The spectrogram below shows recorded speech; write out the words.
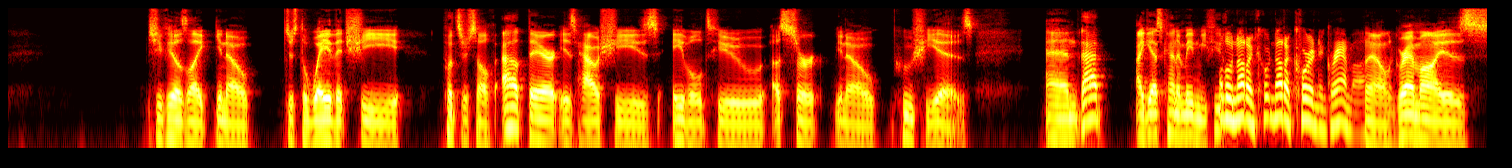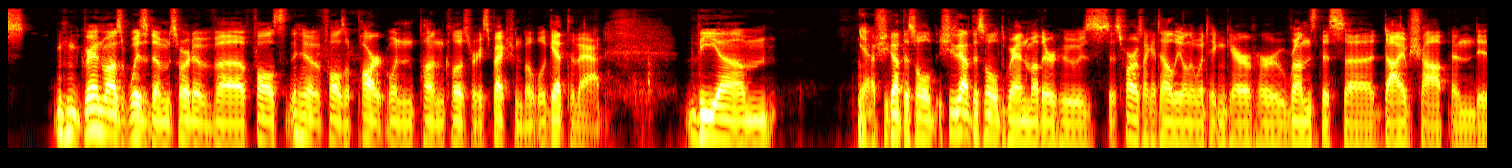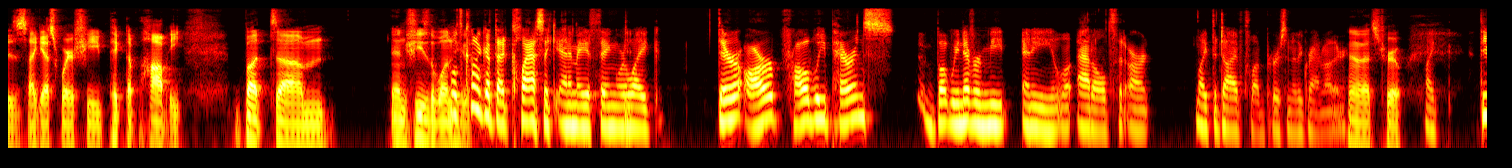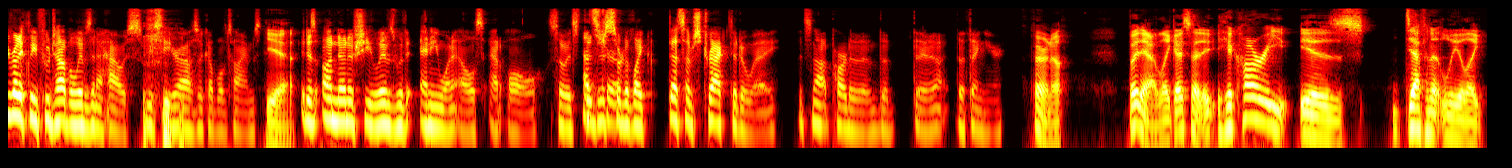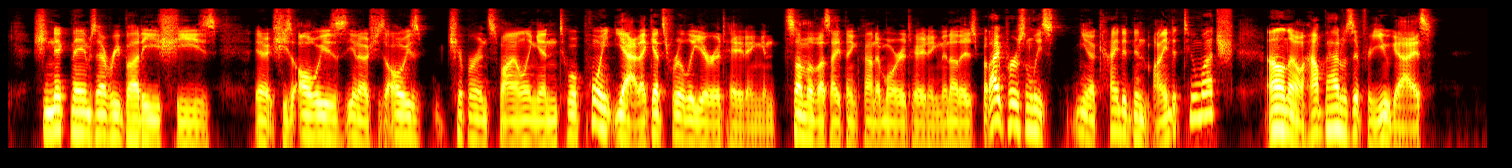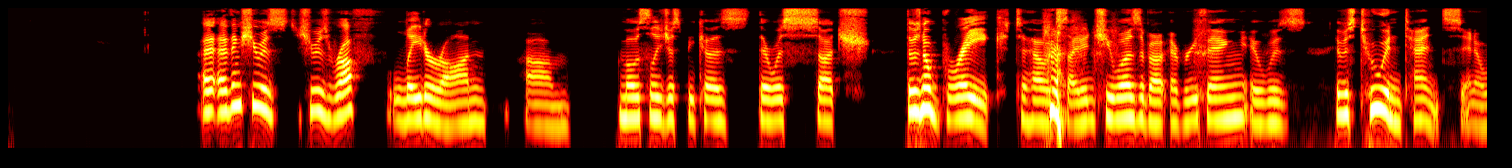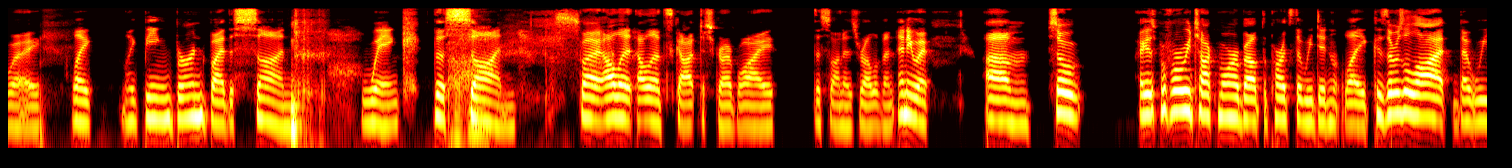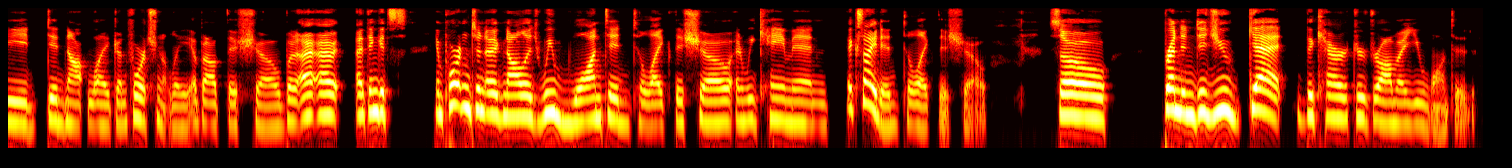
She feels like, you know, just the way that she puts herself out there is how she's able to assert, you know, who she is. And that I guess kind of made me feel Although not not according to Grandma. well, grandma is grandma's wisdom sort of uh, falls falls apart when upon closer inspection, but we'll get to that. The um, yeah, she got this old she's got this old grandmother who's, as far as I can tell, the only one taking care of her, who runs this uh, dive shop and is, I guess, where she picked up the hobby. But um, and she's the one Well, it's who kind of got that classic anime thing where like there are probably parents, but we never meet any adults that aren't like the dive club person or the grandmother. no, that's true. Like theoretically, Futaba lives in a house. We see her house a couple of times. Yeah, It is unknown if she lives with anyone else at all. So it's That's just true. sort of like that's abstracted away. It's not part of the the the, the thing here. Fair enough. But yeah, like I said, Hikari is definitely like she nicknames everybody. She's you know she's always you know she's always chipper and smiling, and to a point, yeah, that gets really irritating. And some of us, I think, found it more irritating than others. But I personally, you know, kind of didn't mind it too much. I don't know how bad was it for you guys. I, I think she was she was rough later on, um, mostly just because there was such there was no break to how excited she was about everything. It was it was too intense in a way, like like being burned by the sun. Wink, the sun. But I'll let I'll let Scott describe why the sun is relevant. Anyway, um, so I guess before we talk more about the parts that we didn't like, because there was a lot that we did not like, unfortunately, about this show. But I, I, I think it's important to acknowledge we wanted to like this show, and we came in excited to like this show. So, Brendan, did you get the character drama you wanted?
